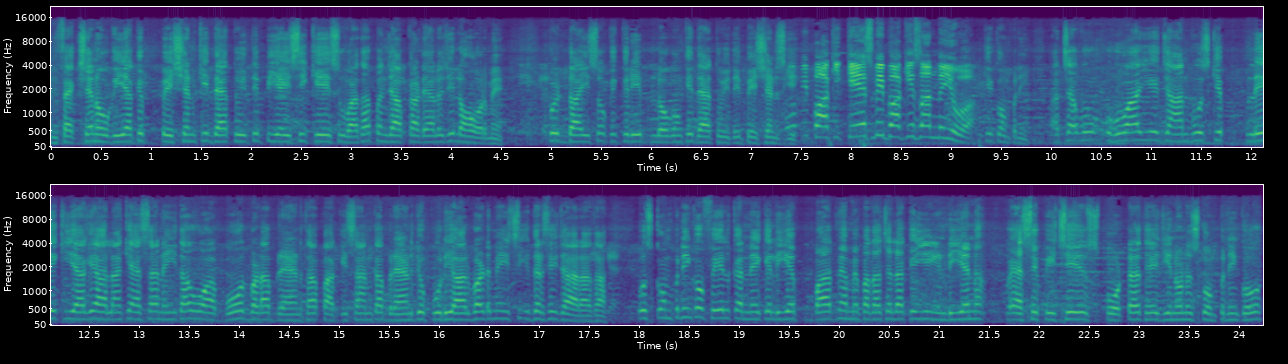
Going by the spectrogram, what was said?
इन्फेक्शन हो गई है कि पेशेंट की डेथ हुई थी पीआईसी केस हुआ था पंजाब कार्डियोलॉजी लाहौर में। कोई ढाई के करीब लोगों की डेथ हुई थी पेशेंट्स की। बाकी केस भी पाकिस्तान में ही हुआ। की कंपनी अच्छा वो हुआ ये जानबूझ के प्ले किया गया हालाँकि ऐसा नहीं था वो बहुत बड़ा ब्रांड था पाकिस्तान का ब्रांड जो पूरी आलवर्ड में इसी इधर से जा रहा था। उस कंपनी को फेल करने के लिए बाद में हमें पता चला कि ये इंडियन ऐसे पीछे स्पोर्टर थे जिन्होंने उस कंपनी को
